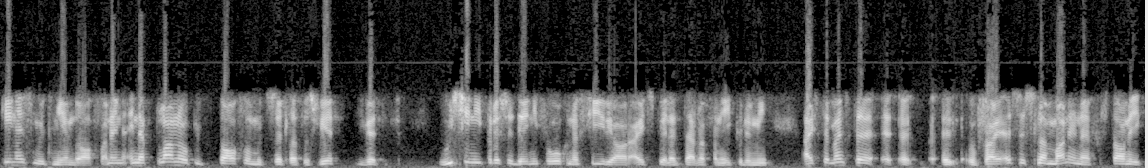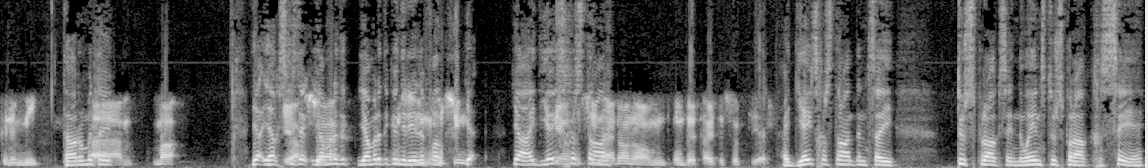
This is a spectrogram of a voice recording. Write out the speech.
kennis moet neem daarvan en en 'n plan op die tafel moet sit dat ons weet, jy weet, hoe sien die president die volgende 4 jaar uitspeel in terme van die ekonomie? Hy's ten minste uh, uh, uh, of hy is 'n slim man en hy verstaan die ekonomie. Daarom het hy um, maar Ja, ja, ek sê ja, jammer dat ek jammer dat ek in die rede van ja, ja, hy het juist nee, gisterand I don't know om, om dit uit te sorteer. Hy het juist gisterand in sy toespraak sy nooiens toespraak gesê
